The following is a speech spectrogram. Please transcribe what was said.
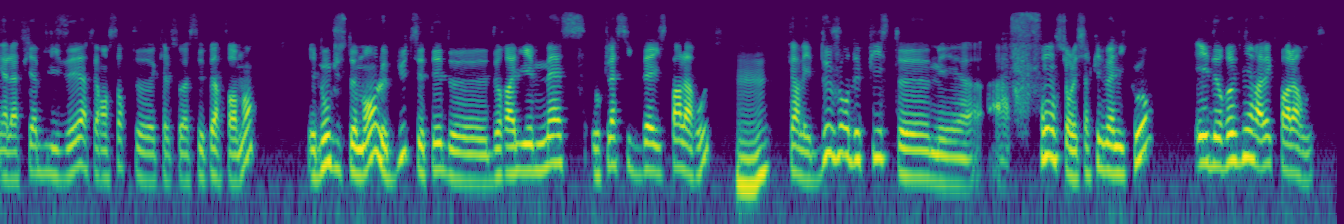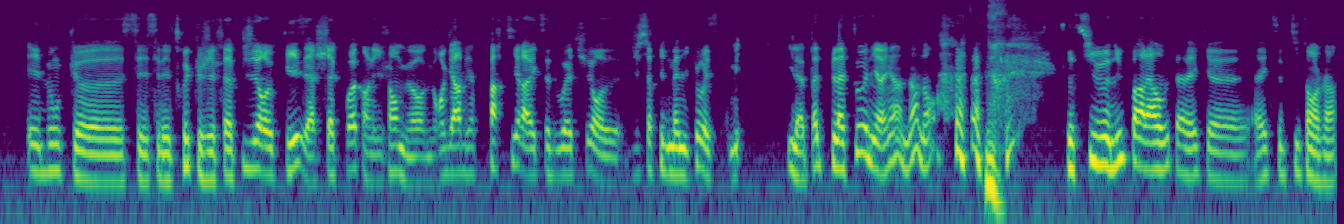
à la fiabiliser, à faire en sorte euh, qu'elle soit assez performante. Et donc, justement, le but, c'était de, de, rallier Metz au Classic Days par la route, mhm. faire les deux jours de piste, euh, mais euh, à fond sur le circuit de Manicourt, et de revenir avec par la route. Et donc, c'est des trucs que j'ai fait à plusieurs reprises, et à chaque fois, quand les gens me, me regardaient partir avec cette voiture du circuit de Manicourt, ils disaient, mais il n'a pas de plateau ni rien. Non, non. je suis venu par la route avec, euh, avec ce petit engin.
